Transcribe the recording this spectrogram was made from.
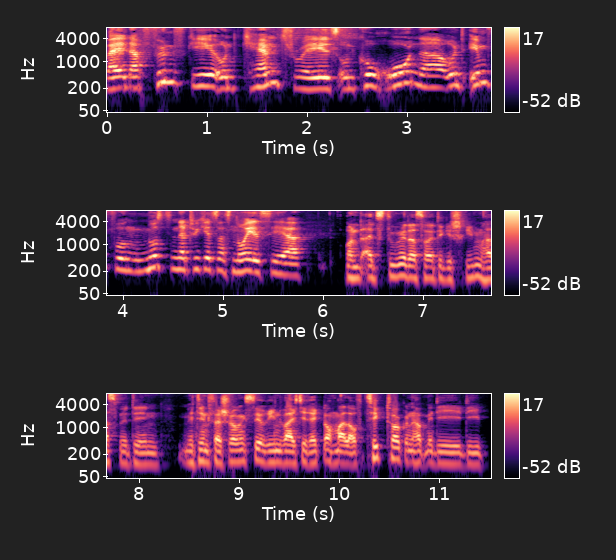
weil nach 5G und Chemtrails und Corona und Impfungen musste natürlich jetzt was Neues her. Und als du mir das heute geschrieben hast mit den, mit den Verschwörungstheorien, war ich direkt nochmal auf TikTok und habe mir die, die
